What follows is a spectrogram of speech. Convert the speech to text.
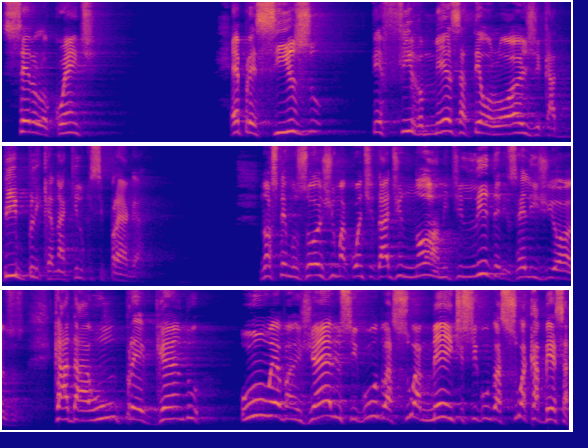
ser eloquente, é preciso ter firmeza teológica, bíblica naquilo que se prega. Nós temos hoje uma quantidade enorme de líderes religiosos, cada um pregando um evangelho segundo a sua mente, segundo a sua cabeça,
